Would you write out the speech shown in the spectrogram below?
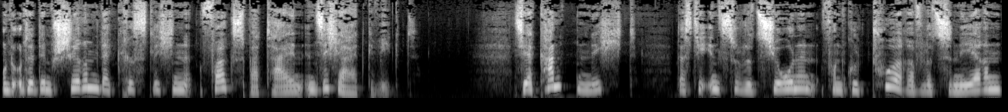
und unter dem Schirm der christlichen Volksparteien in Sicherheit gewiegt. Sie erkannten nicht, dass die Institutionen von Kulturrevolutionären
